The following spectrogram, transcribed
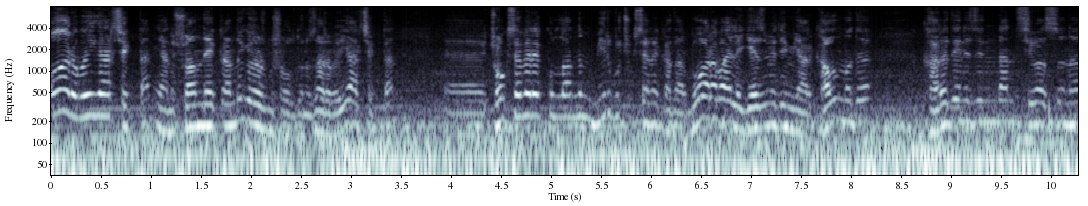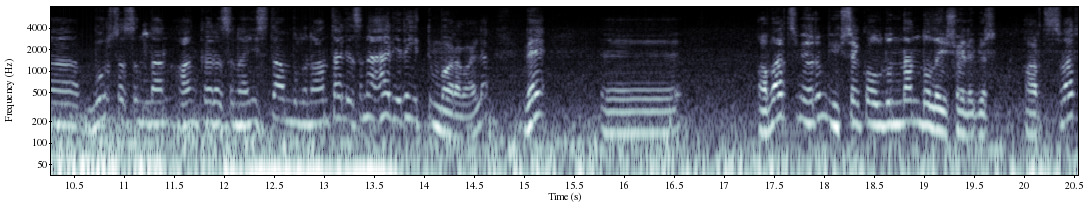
O arabayı gerçekten yani şu anda ekranda görmüş olduğunuz arabayı gerçekten e, çok severek kullandım. Bir buçuk sene kadar bu arabayla gezmediğim yer kalmadı. Karadeniz'inden Sivas'ına, Bursa'sından Ankara'sına, İstanbul'una, Antalya'sına her yere gittim bu arabayla. Ve e, abartmıyorum yüksek olduğundan dolayı şöyle bir artısı var.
